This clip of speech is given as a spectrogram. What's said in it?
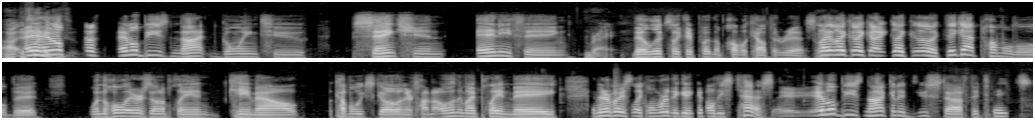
Uh, it's funny 'cause- MLB, MLB's not going to sanction anything right. that looks like they're putting the public health at risk. Like, like, like, like, like look, they got pummeled a little bit when the whole Arizona plan came out a couple weeks ago, and they're talking about, oh, they might play in May, and everybody's like, well, where are they going to get all these tests? MLB's not going to do stuff that takes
